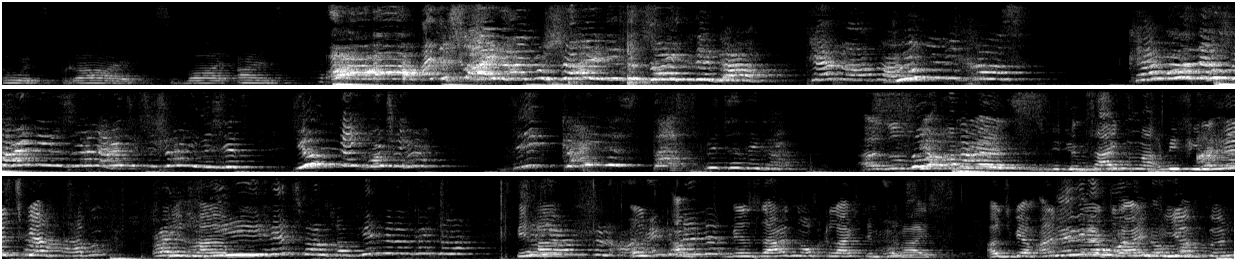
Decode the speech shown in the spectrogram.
so, jetzt 3, 2, 1. Oh! Eine Scheide, eine Scheide, diese Scheide, Digga! Kevin Junge, wie krass! Kevin hat eine ist meine einzige Scheide bis jetzt. Junge, ich wollte schon immer. Wie geil ist das bitte, Digga? Also, wir haben jetzt. Video zeigen mal, wie viele ah, Alter. Hits wir haben. Wir also, haben die Hits fotografieren wir dann gleich nochmal. Wir haben, haben schon auch, Wir sagen auch gleich den Preis. Also, wir haben 1, 2, 3, 4, 5,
